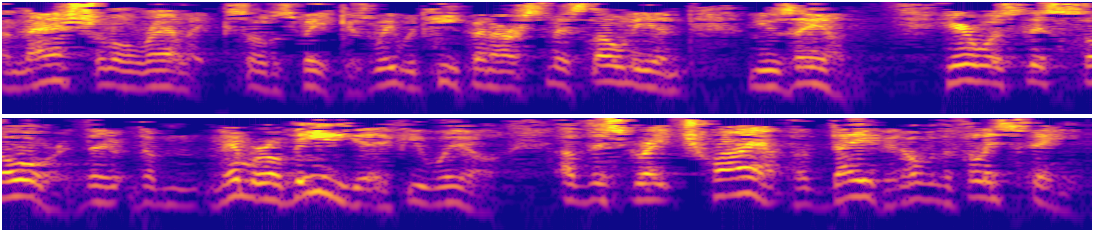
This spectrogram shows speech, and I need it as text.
a national relic, so to speak, as we would keep in our Smithsonian Museum. Here was this sword, the, the memorabilia, if you will, of this great triumph of David over the Philistine.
